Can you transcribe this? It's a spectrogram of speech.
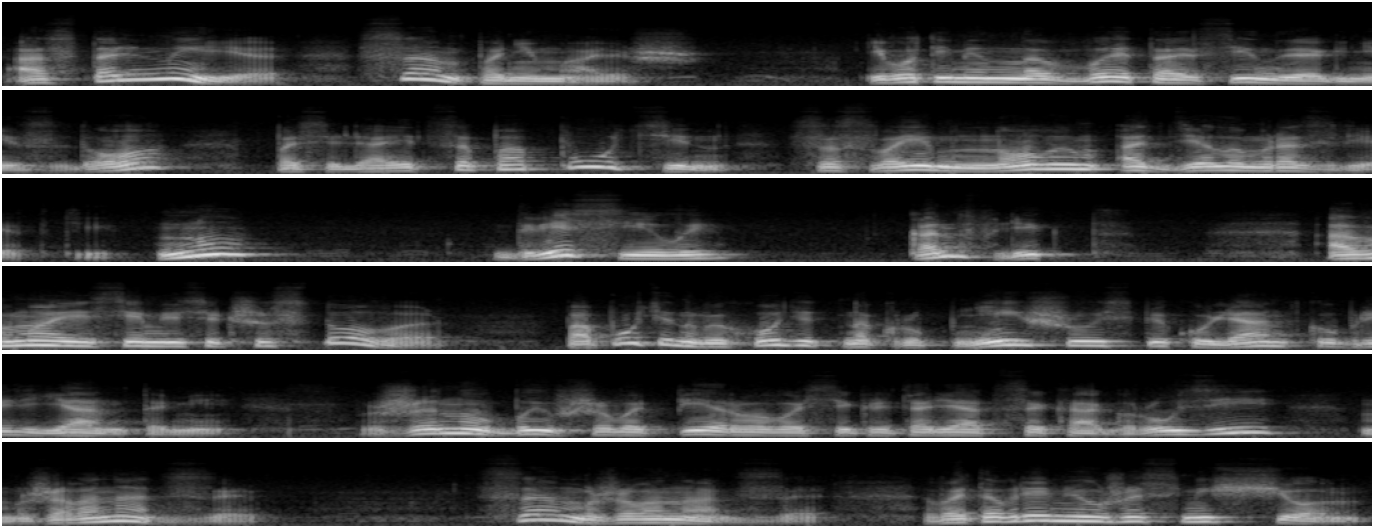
остальные, сам понимаешь. И вот именно в это осиное гнездо поселяется Попутин со своим новым отделом разведки. Ну, две силы, конфликт. А в мае 76-го Попутин выходит на крупнейшую спекулянтку бриллиантами, жену бывшего первого секретаря ЦК Грузии Мжаванадзе. Сам Мжаванадзе в это время уже смещен,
